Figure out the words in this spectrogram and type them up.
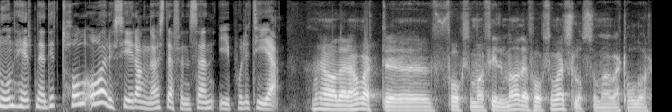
noen helt ned i tolv år, sier Ragnar Steffensen i politiet. Ja, det har vært uh, folk som har filma, og det er folk som har vært slåss som har vært tolv år.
